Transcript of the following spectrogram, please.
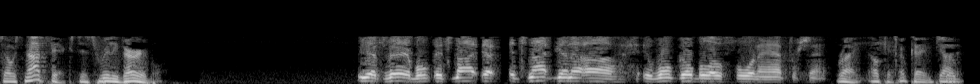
So it's not fixed; it's really variable. Yeah, it's variable. It's not. uh, It's not gonna. uh It won't go below four and a half percent. Right. Okay. Okay, Got so it.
